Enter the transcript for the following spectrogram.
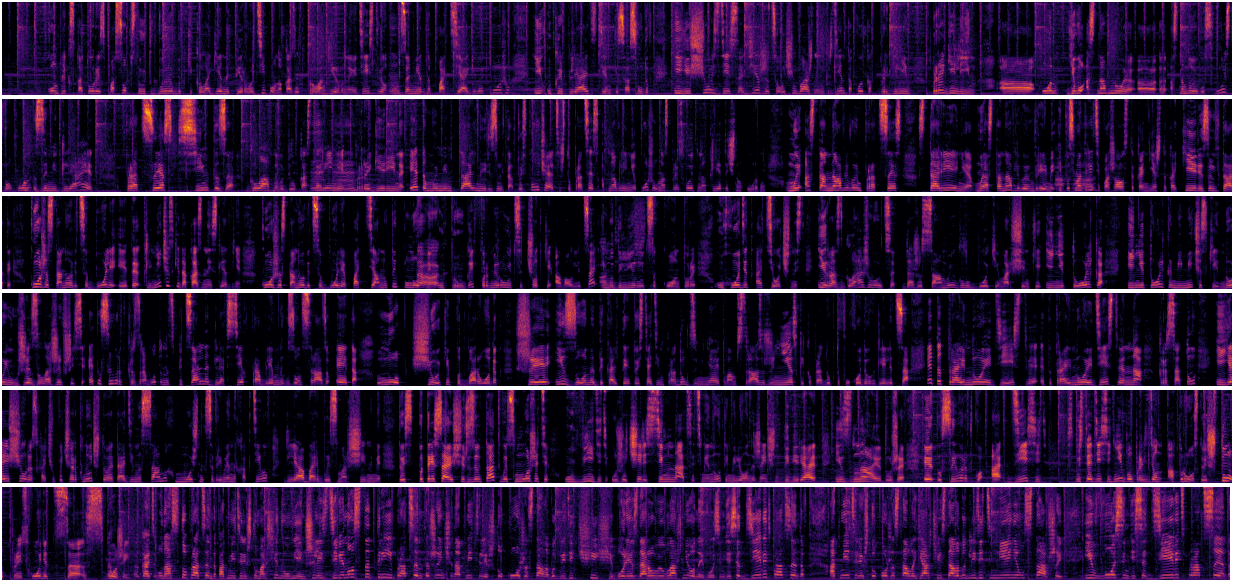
комплекс, который способствует выработке коллагена первого типа, он оказывает пролонгированное действие, он заметно подтягивает кожу и укрепляет стенки сосудов. И еще здесь содержится очень важный ингредиент, такой как прогелин. Прогелин, а, он, его основное, а, основное его свойство, он замедляет процесс синтеза главного белка старения -hmm. прогерина. Это моментальный результат. То есть получается, что процесс обновления кожи у нас происходит на клеточном уровне. Мы останавливаем процесс старения, мы останавливаем время. Ага. И посмотрите, пожалуйста, конечно, какие результаты. Кожа становится более, и это клинически доказанное исследование, кожа становится более подтянутой, плотной, так. упругой, формируется четкий овал лица Отлично. и моделируются контуры, уходит отечность и разглаживаются появляются даже самые глубокие морщинки. И не только, и не только мимические, но и уже заложившиеся. Эта сыворотка разработана специально для всех проблемных зон сразу. Это лоб, щеки, подбородок, шея и зона декольте. То есть один продукт заменяет вам сразу же несколько продуктов уходовых для лица. Это тройное действие, это тройное действие на красоту. И я еще раз хочу подчеркнуть, что это один из самых мощных современных активов для борьбы с морщинами. То есть потрясающий результат. Вы сможете увидеть уже через 17 минут, и миллионы женщин доверяют и знают уже эту сыворотку, а 10 спустя 10 дней был проведен опрос, то есть что происходит с, с кожей. Да. Кать, у нас 100% отметили, что морщины уменьшились, 93% женщин отметили, что кожа стала выглядеть чище, более здоровой и увлажненной, 89% отметили, что кожа стала ярче и стала выглядеть менее уставшей, и 89%,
